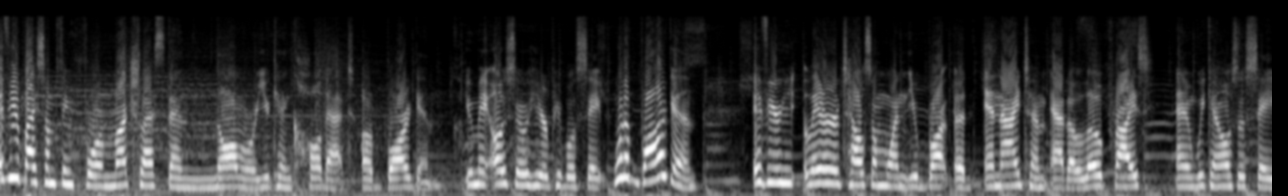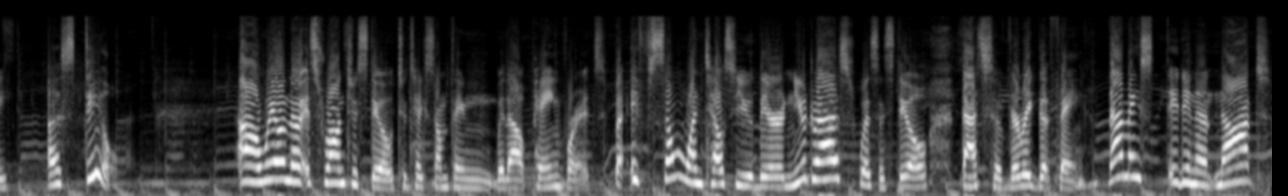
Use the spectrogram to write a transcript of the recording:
If you buy something for much less than normal, you can call that a bargain. You may also hear people say, What a bargain! If you later tell someone you bought a, an item at a low price, and we can also say, a steal. Uh, we all know it's wrong to steal, to take something without paying for it. But if someone tells you their new dress was a steal, that's a very good thing. That means they did not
